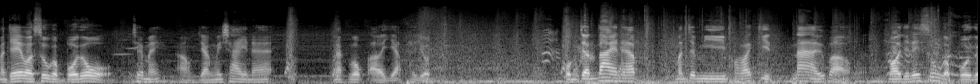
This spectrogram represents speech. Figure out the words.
มันจะให้เราสู้กับโบโดใช่ไหมเอ้ายังไม่ใช่นะฮะนักรบอารยพยศ ผมจำได้นะครับ มันจะมีภารกิจหน้าหรือเปล่า เราจะได้สู้กับโบโด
